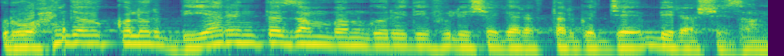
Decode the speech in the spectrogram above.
রোহিঙ্গা সকলের বিয়ার ইন্তজাম বন করে দিয়ে পুলিশে গ্রেফতার করছে বিরাশি জন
